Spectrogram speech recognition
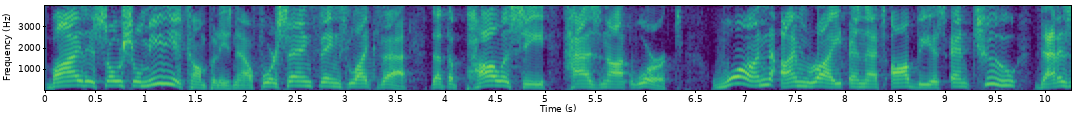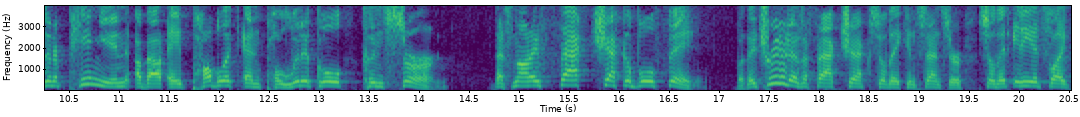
by the social media companies now for saying things like that, that the policy has not worked. One, I'm right, and that's obvious. And two, that is an opinion about a public and political concern. That's not a fact checkable thing. But they treat it as a fact check so they can censor, so that idiots like,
